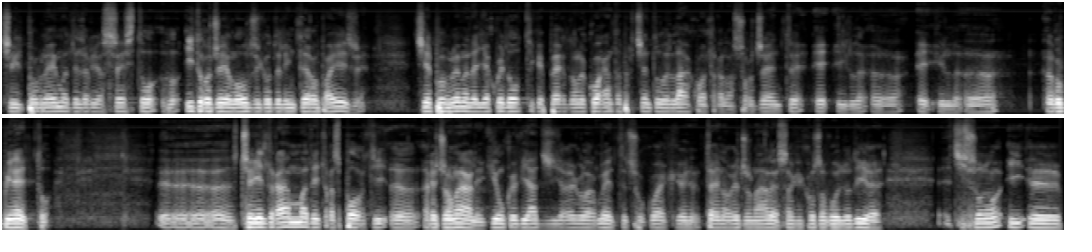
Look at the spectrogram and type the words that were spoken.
c'è il problema del riassesto eh, idrogeologico dell'intero paese, c'è il problema degli acquedotti che perdono il 40% dell'acqua tra la sorgente e il, uh, e il uh, rubinetto. Uh, c'è il dramma dei trasporti regionali, chiunque viaggi regolarmente su qualche treno regionale sa che cosa voglio dire. Ci sono i, eh,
